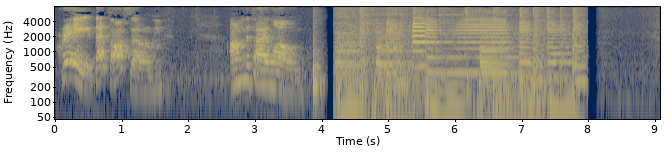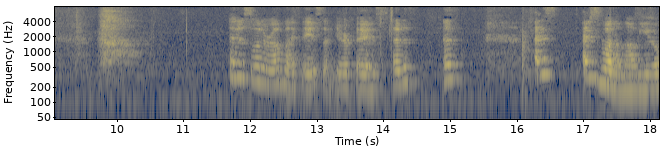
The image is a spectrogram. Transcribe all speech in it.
Great. That's awesome. I'm gonna die alone. I just want to rub my face on your face. I just, I just, I just, I just want to love you.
